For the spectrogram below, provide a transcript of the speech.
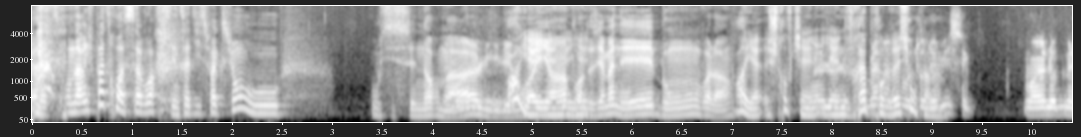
On n'arrive pas trop à savoir si c'est une satisfaction ou ou si c'est normal, il est oh, moyen pour la deuxième année, bon, voilà. Oh, je trouve qu'il y, a, une vraie progression quand même. Lui, ouais, mais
